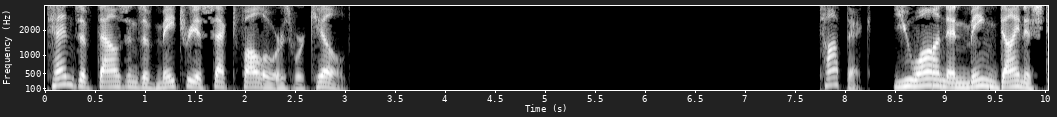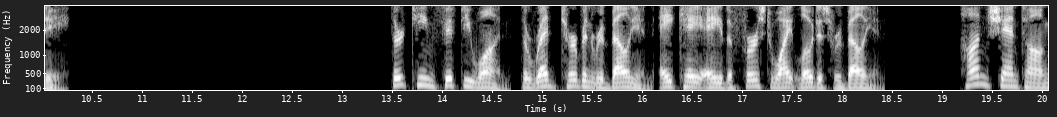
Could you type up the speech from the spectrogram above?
Tens of thousands of Maitreya sect followers were killed. Yuan and Ming dynasty 1351, the Red Turban Rebellion aka the First White Lotus Rebellion. Han Shantong,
